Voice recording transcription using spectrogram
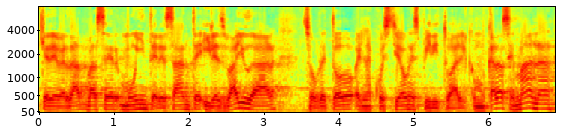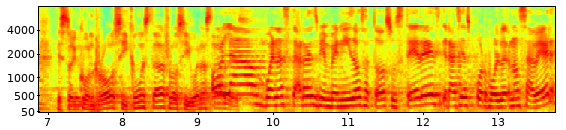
que de verdad va a ser muy interesante y les va a ayudar sobre todo en la cuestión espiritual. Como cada semana estoy con Rosy. ¿Cómo estás Rosy? Buenas tardes. Hola, buenas tardes, bienvenidos a todos ustedes. Gracias por volvernos a ver.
